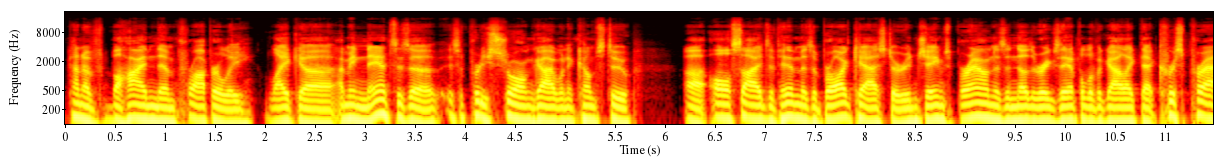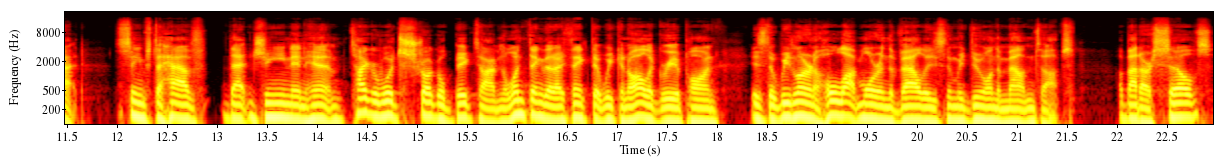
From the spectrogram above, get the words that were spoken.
kind of behind them properly. Like uh, I mean, Nantz is a is a pretty strong guy when it comes to uh, all sides of him as a broadcaster, and James Brown is another example of a guy like that. Chris Pratt seems to have that gene in him. Tiger Woods struggled big time. The one thing that I think that we can all agree upon is that we learn a whole lot more in the valleys than we do on the mountaintops about ourselves.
